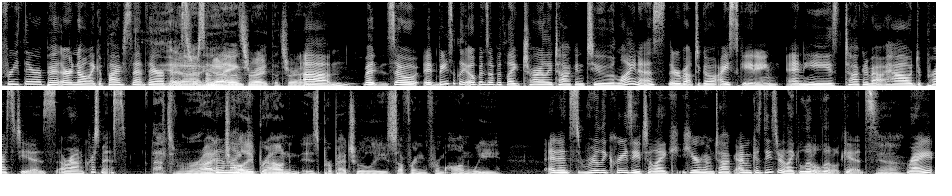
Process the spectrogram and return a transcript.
free therapist, or no, like a five cent therapist or something. yeah, that's right. That's right. Um, but so it basically opens up with like Charlie talking to Linus. They're about to go ice skating, and he's talking about how depressed he is around Christmas. that's right. Charlie like- Brown is perpetually suffering from ennui. And it's really crazy to like hear him talk. I mean, because these are like little little kids, Yeah. right?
